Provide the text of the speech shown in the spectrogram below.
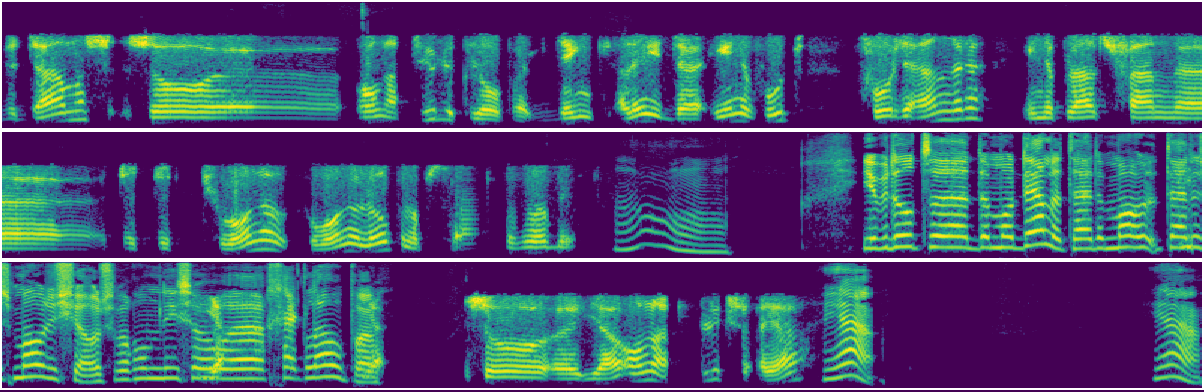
de dames zo onnatuurlijk lopen. Ik denk, alleen de ene voet voor de andere in de plaats van het, het, gewone, gewone lopen op straat bijvoorbeeld. Oh. Je bedoelt uh, de modellen tijdens, mo tijdens modeshows, waarom die zo ja. uh, gek lopen? Ja, zo, ja, onnatuurlijk, ja. Ja. Ja.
